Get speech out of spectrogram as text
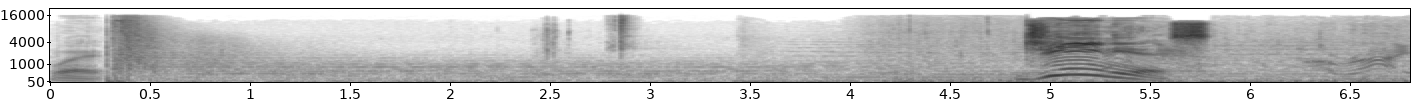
Wait. Genius! All right.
